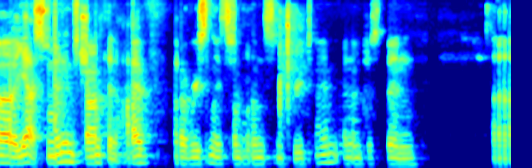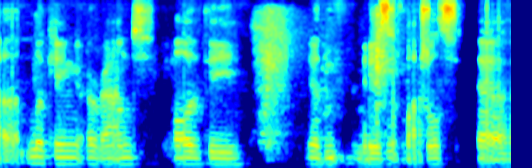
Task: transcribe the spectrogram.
Uh, yeah, so my name's Jonathan. I've uh, recently stumbled on some free time, and I've just been uh, looking around all of the you know the maze of modules uh,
